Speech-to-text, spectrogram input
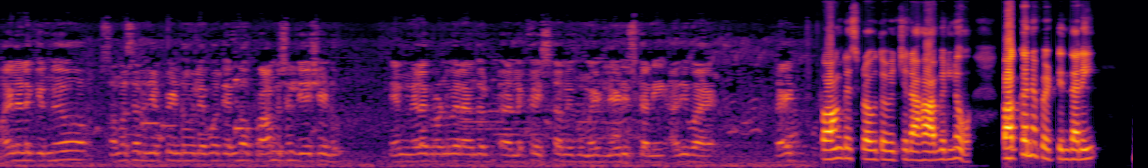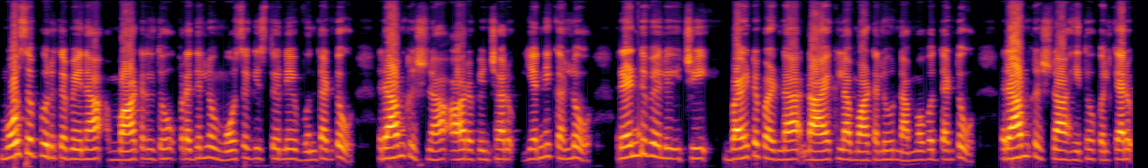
మహిళలకు ఎన్నో సమస్యలు చెప్పిండు లేకపోతే ఎన్నో ప్రామిసులు చేసిండు. నేను నెలకు రెండు వేల ఐదు లెక్క ఇస్తా మీకు లేడీస్ కానీ అది కాంగ్రెస్ ప్రభుత్వం ఇచ్చిన హామీలను పక్కన పెట్టిందని మోసపూరితమైన మాటలతో ప్రజలను మోసగిస్తూనే ఉందంటూ రామకృష్ణ ఆరోపించారు. ఎన్నికల్లో రెండు వేలు ఇచ్చి బయటపడిన నాయకుల మాటలు నమ్మవద్దంటూ రామకృష్ణ హితో పలికారు.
